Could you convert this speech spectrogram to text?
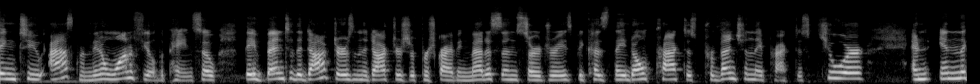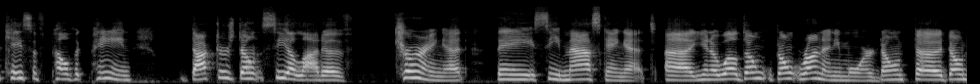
thing to ask them. They don't want to feel the pain. So they've been to the doctors, and the doctors are prescribing medicine, surgeries, because they don't practice prevention, they practice cure. And in the case of pelvic pain, doctors don't see a lot of curing it. They see masking it. Uh, you know well don't don't run anymore. Don't uh, don't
